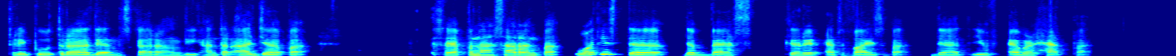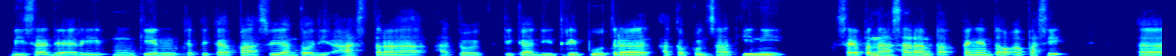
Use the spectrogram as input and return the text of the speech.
Triputra, dan sekarang di Antar Aja, Pak. Saya penasaran, Pak, what is the the best career advice, Pak, that you've ever had, Pak? Bisa dari mungkin ketika Pak Suyanto di Astra, atau ketika di Triputra, ataupun saat ini. Saya penasaran, Pak, pengen tahu apa sih uh,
